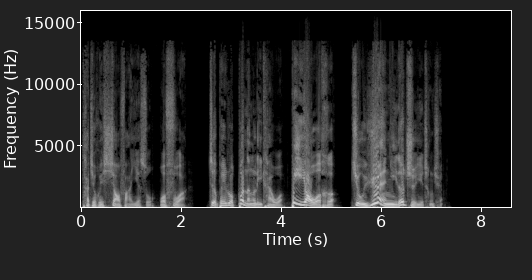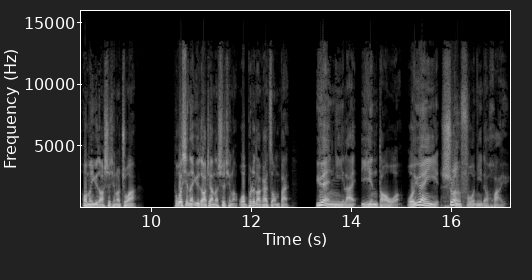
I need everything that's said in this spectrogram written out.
他就会效法耶稣：“我父啊，这杯若不能离开我，必要我喝，就愿你的旨意成全。”我们遇到事情了，主啊，我现在遇到这样的事情了，我不知道该怎么办。愿你来引导我，我愿意顺服你的话语。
